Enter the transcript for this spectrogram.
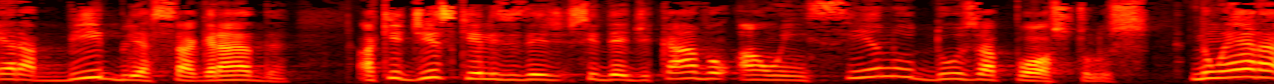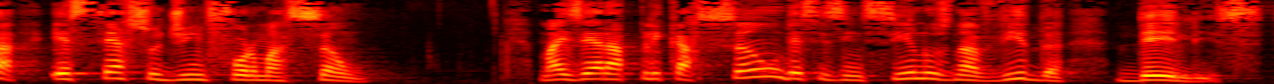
era a Bíblia sagrada. Aqui diz que eles se dedicavam ao ensino dos apóstolos. Não era excesso de informação, mas era a aplicação desses ensinos na vida deles.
